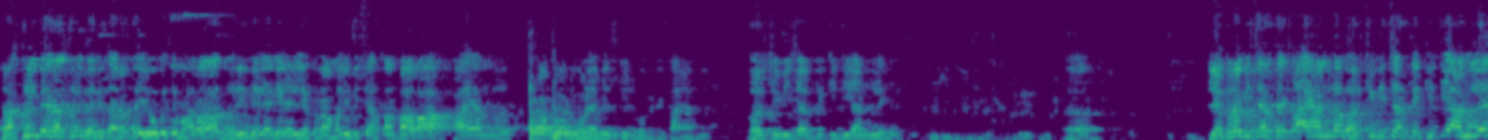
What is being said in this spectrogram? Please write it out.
रात्री बेरात्री घरी जाण्याचा योग ते महाराज. घरी गेल्या गेल्या लेकर आम्हाला विचारतात बाबा काय आणलं? चॉकलेट गोळ्या बिस्किट वगैरे काय आणलं? घरची विचारते किती आणले? लेकर विचारते काय आणलं? घरची विचारते किती आणले?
